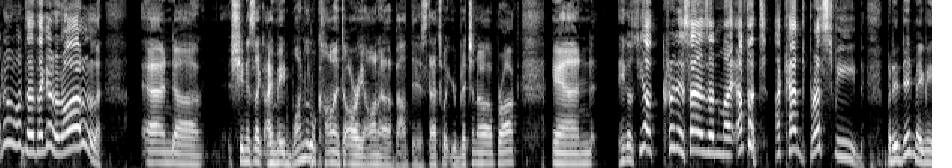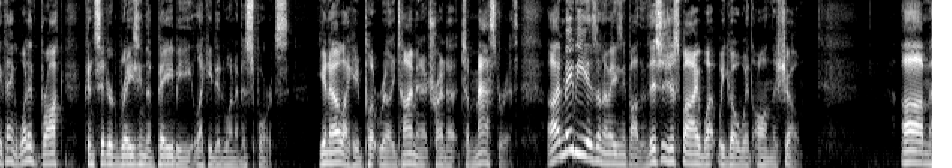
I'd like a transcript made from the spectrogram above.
don't want to think it at all. And uh, Scheana's like, I made one little comment to Ariana about this. That's what you're bitching about, Brock. And he goes, You're criticizing my effort. I can't breastfeed. But it did make me think, what if Brock considered raising the baby like he did one of his sports? You know, like he'd put really time in it, try to, to master it. Uh, and maybe he is an amazing father. This is just by what we go with on the show. Um,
